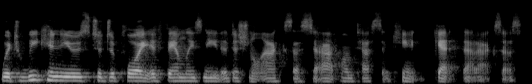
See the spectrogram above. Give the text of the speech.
which we can use to deploy if families need additional access to at home tests and can't get that access.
